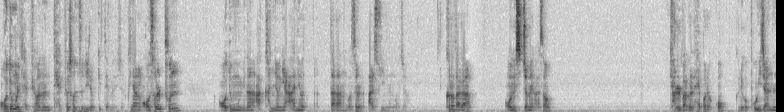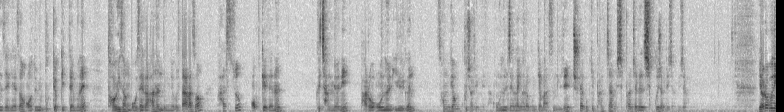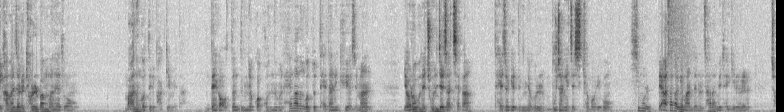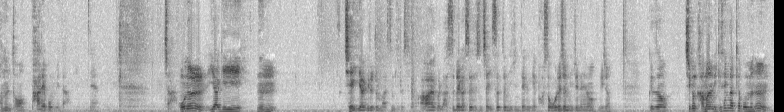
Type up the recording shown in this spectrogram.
어둠을 대표하는 대표 선수들이었기 때문이죠. 그냥 어설픈 어둠이나 악한 영이 아니었다라는 것을 알 수 있는 거죠. 그러다가 어느 시점에 가서 결박을 해버렸고 그리고 보이지 않는 세계에서 어둠이 묶였기 때문에 더 이상 모세가 하는 능력을 따라서 할 수 없게 되는 그 장면이 바로 오늘 읽은 성경 구절입니다. 오늘 제가 여러분께 말씀드린 출애굽기 8장 18절에서 19절이죠. 그죠? 여러분이 강한 자를 결박만 해도 많은 것들이 바뀝니다. 내가 어떤 능력과 권능을 행하는 것도 대단히 귀하지만 여러분의 존재 자체가 대적의 능력을 무장해제 시켜버리고 힘을 빼앗아가게 만드는 사람이 되기를 저는 더 바래봅니다. 예. 자, 오늘 이야기는 제 이야기를 좀 말씀드렸어요. 아, 이거 라스베가스에서 진짜 있었던 일인데 그게 벌써 오래전 일이네요. 그죠? 그래서 지금 가만히 이렇게 생각해 보면은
